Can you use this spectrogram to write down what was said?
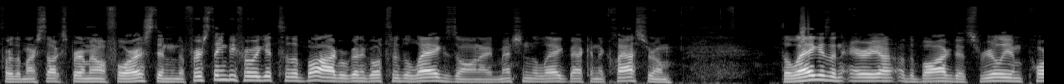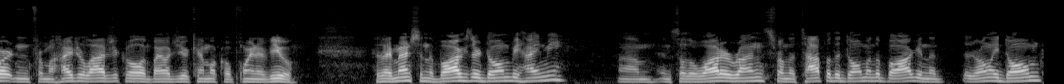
for the Marcel Experimental Forest. And the first thing before we get to the bog, we're going to go through the lag zone. I mentioned the lag back in the classroom. The lag is an area of the bog that's really important from a hydrological and biogeochemical point of view. As I mentioned, the bogs are domed behind me. Um, and so the water runs from the top of the dome of the bog and the, they're only domed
